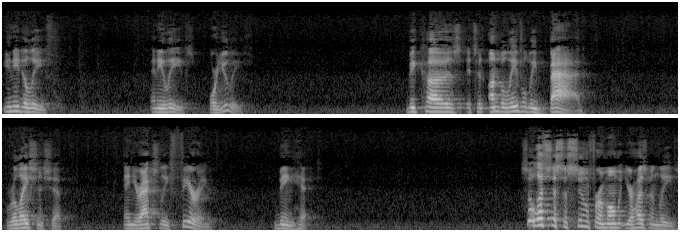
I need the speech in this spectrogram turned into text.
You need to leave. And he leaves, or you leave. Because it's an unbelievably bad relationship and you're actually fearing being hit. So let's just assume for a moment your husband leaves.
